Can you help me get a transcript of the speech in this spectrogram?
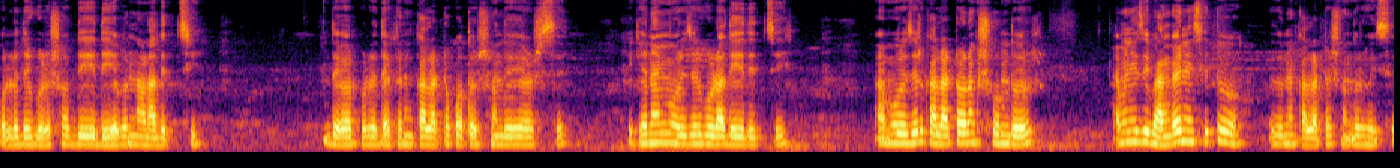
হলুদের গুঁড়ো সব দিয়ে দিয়ে এবার নাড়া দিচ্ছি। দেওয়ার পরে দেখেন কালারটা কত সুন্দর হয়ে আসছে। এখানে আমি মরিচের গুঁড়া দিয়ে দিচ্ছি। আর মরিচের কালারটা অনেক সুন্দর। আমি নিজে ভাঙ্গাই নিয়েছি তো এই জন্য কালারটা সুন্দর হয়েছে।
